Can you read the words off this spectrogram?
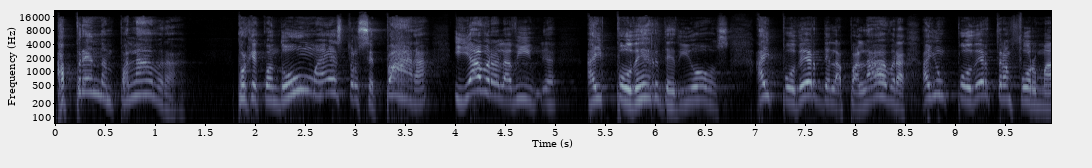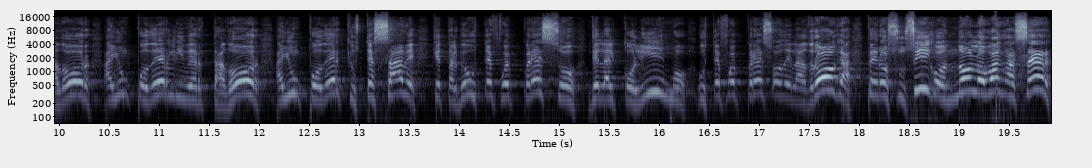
Aprendan palabra. Porque cuando un maestro se para y abra la Biblia, hay poder de Dios, hay poder de la palabra, hay un poder transformador, hay un poder libertador, hay un poder que usted sabe que tal vez usted fue preso del alcoholismo, usted fue preso de la droga, pero sus hijos no lo van a hacer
